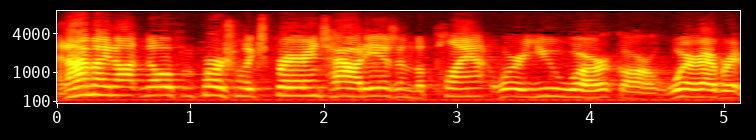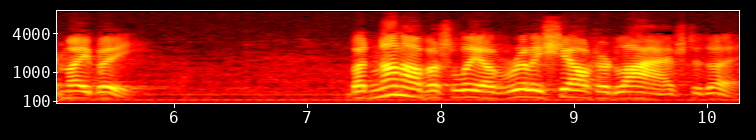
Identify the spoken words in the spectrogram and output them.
And I may not know from personal experience how it is in the plant where you work or wherever it may be. But none of us live really sheltered lives today.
